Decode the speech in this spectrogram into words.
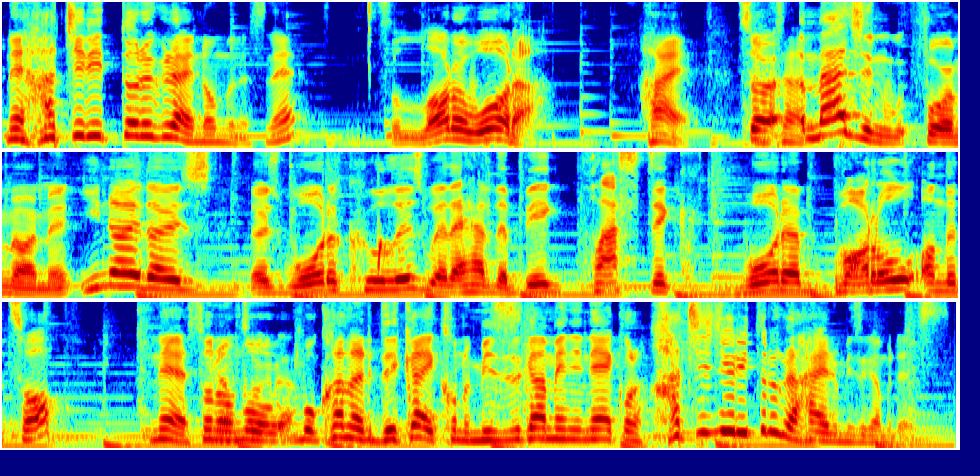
ね、8リットルぐらい飲むんですね。It's a lot of water. はい。 So たくさん imagine for a moment, you know those those water coolers where they have the big plastic water bottle on the top? ね、そのもうなんとかもうかなりでかいこの水がめにね、この80リットルぐらい入る水がめです。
